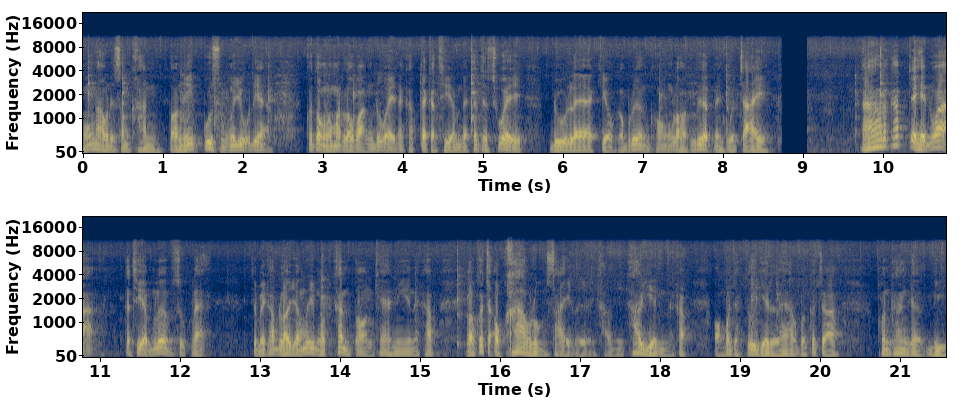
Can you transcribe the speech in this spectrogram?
ของเราเนี่ยสำคัญ ตอนนี้ผู้สูงอายุเนี่ยก็ต้องระมัดระวังด้วยนะครับ แต่กระเทียมเนี่ยก็จะช่วยดูแลเกี่ยวกับเรื่องของหลอดเลือดในหัวใจเอาละครับจะเห็นว่ากระเทียมเริ่มสุกแล้วใช่ไหมครับเรายังไม่หมดขั้นตอนแค่นี้นะครับ เราก็จะเอาข้าวลงใส่เลยคราวนี้ข้าวเย็นนะครับ ออกมาจากตู้เย็นแล้วมันก็จะ ค่อนข้างจะดี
